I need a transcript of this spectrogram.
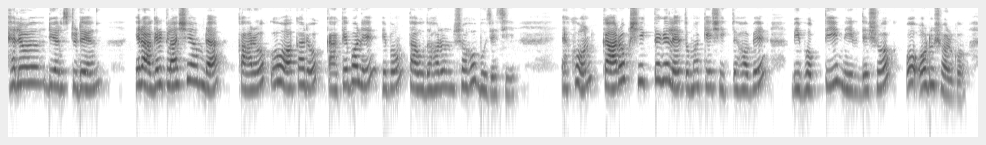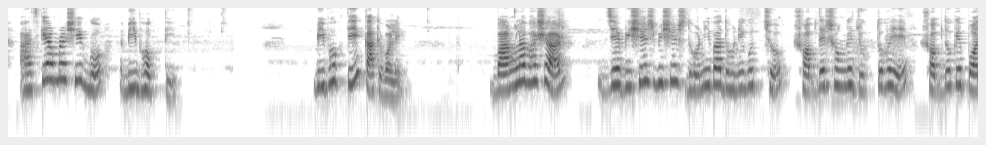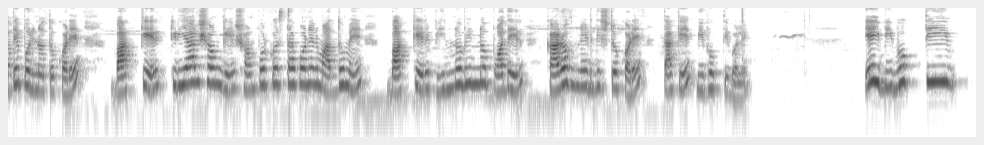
Hello dear student এর আগের ক্লাসে আমরা কারক ও অকারক কাকে বলে এবং তা উদাহরণ সহ বুঝেছি। এখন কারক শিখতে গেলে তোমাকে শিখতে হবে বিভক্তি, নির্দেশক ও অনুসর্গ। আজকে আমরা শিখব বিভক্তি। বিভক্তি কাকে বলে? বাংলা ভাষার যে বিশেষ বিশেষ ধ্বনি বা ধ্বনিগুচ্ছ শব্দের সঙ্গে যুক্ত হয়ে শব্দকে পদে পরিণত করে, বাক্যের ক্রিয়ার সঙ্গে সম্পর্ক স্থাপনের মাধ্যমে বাক্যের ভিন্ন ভিন্ন পদের কারক নির্দিষ্ট করে, তাকে বিভক্তি বলে। এই বিভক্তি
